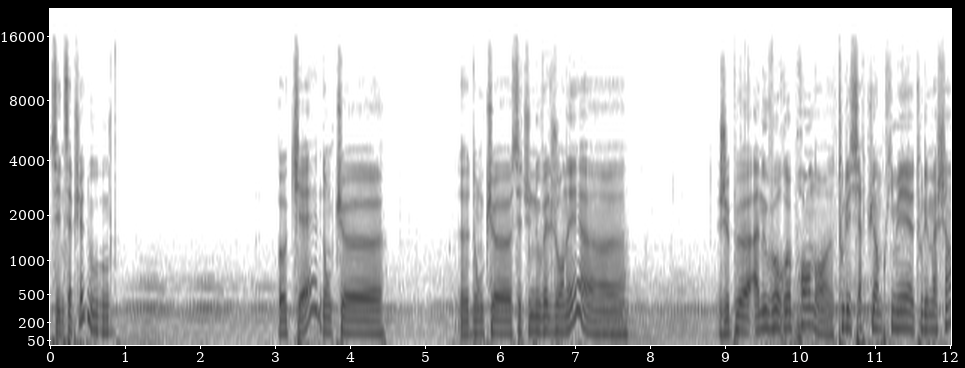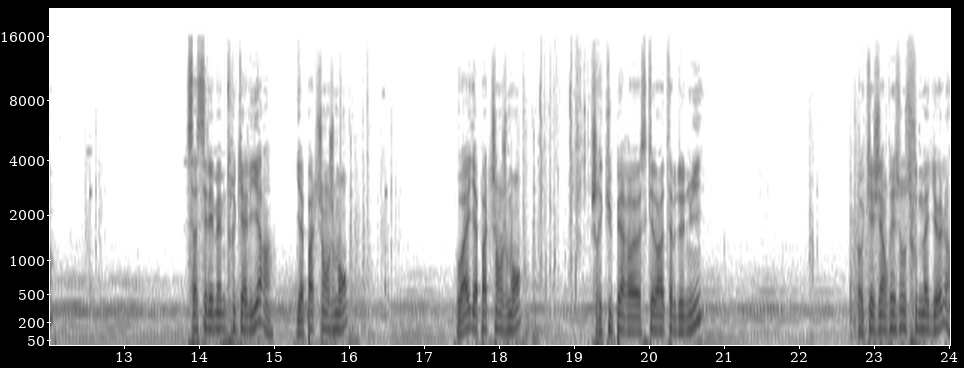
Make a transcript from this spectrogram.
c'est Inception ou? Ok, donc euh, euh, donc c'est une nouvelle journée. je peux à nouveau reprendre tous les circuits imprimés, tous les machins. Ça c'est les mêmes trucs à lire. Il a pas de changement. Ouais, il a pas de changement. Je récupère ce qu'il y a dans la table de nuit. Ok, j'ai l'impression de se foutre ma gueule.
